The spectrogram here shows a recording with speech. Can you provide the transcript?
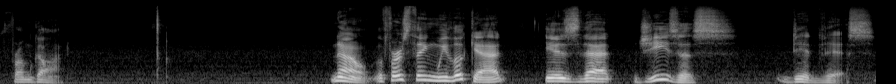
from God. Now, the first thing we look at is that Jesus did this.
